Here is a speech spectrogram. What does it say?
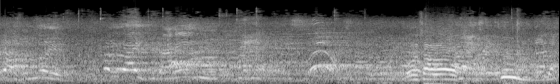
That's annoying. I like it. I hate you. What's that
